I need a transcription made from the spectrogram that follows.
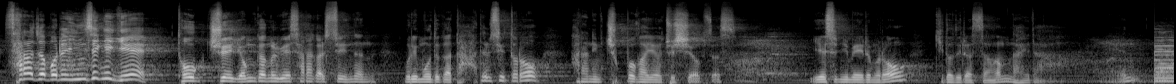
사라져버릴 인생이기에 더욱 주의 영광을 위해 살아갈 수 있는 우리 모두가 다 될 수 있도록 하나님 축복하여 주시옵소서. 예수님의 이름으로 기도드렸사옵나이다.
